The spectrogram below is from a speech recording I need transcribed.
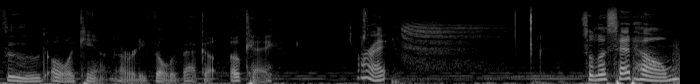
food. Oh, I can't. I already filled it back up. Okay. Alright. So let's head home.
